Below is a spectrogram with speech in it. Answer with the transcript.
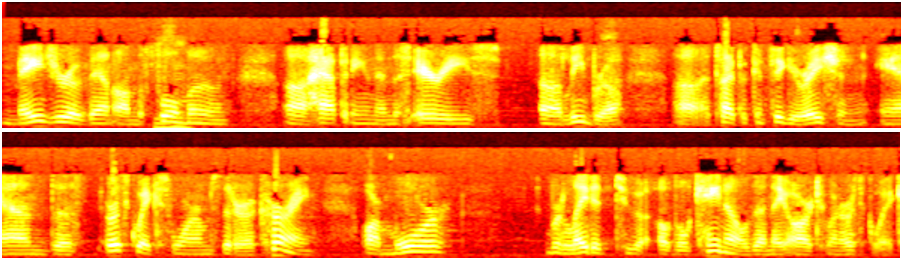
major event on the full moon uh, happening in this Aries uh, Libra uh, type of configuration, and the earthquake swarms that are occurring are more related to a volcano than they are to an earthquake.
